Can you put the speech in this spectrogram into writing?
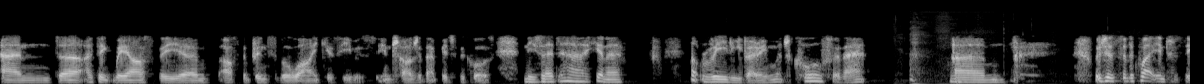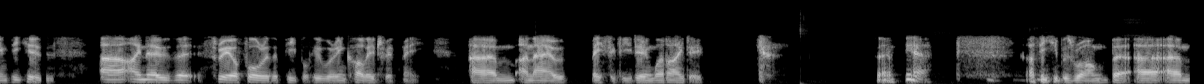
And, uh, I think we asked the, um, asked the principal why, because he was in charge of that bit of the course. And he said, uh, you know, not really very much call for that. um, which is sort of quite interesting because, uh, I know that three or four of the people who were in college with me, um, are now basically doing what I do. so yeah, I think he was wrong, but uh, um,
